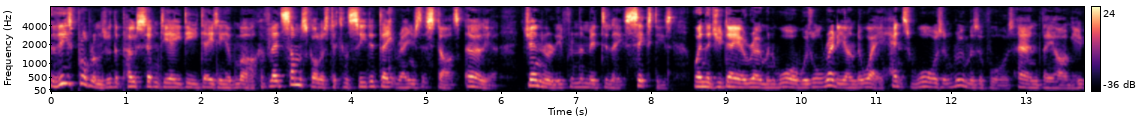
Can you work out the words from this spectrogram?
These problems with the post 70 AD dating of Mark have led some scholars to concede a date range that starts earlier, generally from the mid to late 60s, when the Judeo Roman War was already underway, hence wars and rumours of wars, and, they argue,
